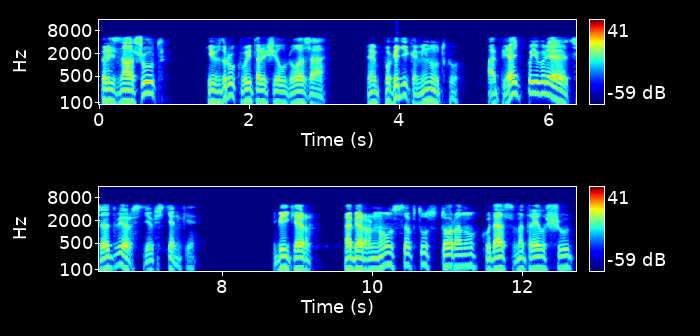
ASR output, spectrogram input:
— признал Шут и вдруг вытаращил глаза. «Э, — Погоди-ка минутку. Опять появляется отверстие в стенке. Бикер обернулся в ту сторону, куда смотрел Шут,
